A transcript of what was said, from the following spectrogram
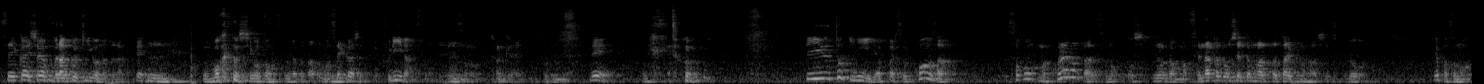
正解者がブラック企業なんじゃなくて、うん。その僕の仕事の進め方とあともう正解者ってフリーランスうん。その関係ない。ん。でえっと、っていう時にやっぱりその河野さんそこ、まあ、これはなんかそのなんかまあ背中で教えてもらったタイプの話ですけどやっぱその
